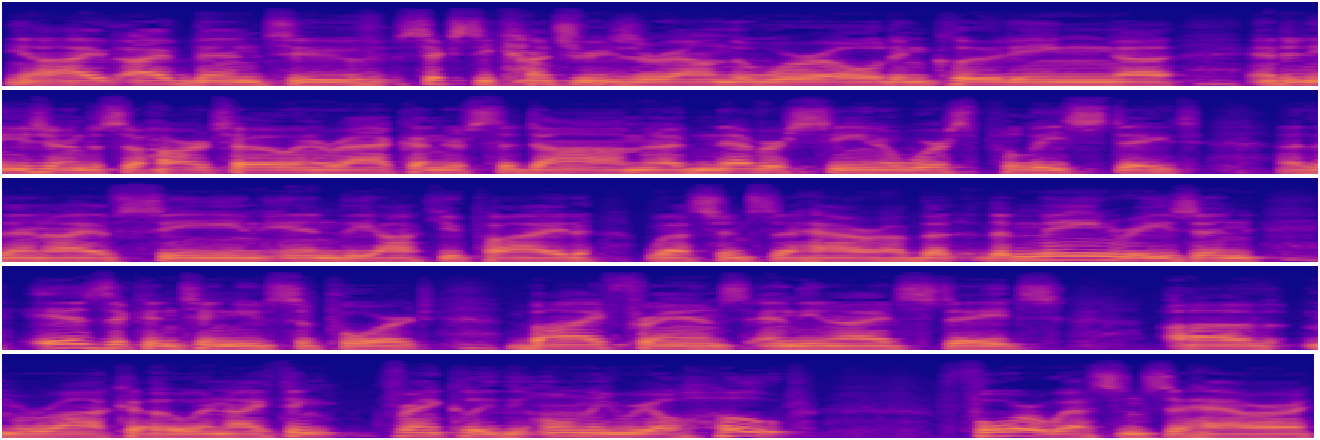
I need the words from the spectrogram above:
you know, I've, I've, been to 60 countries around the world, including uh, Indonesia under Suharto and Iraq under Saddam, and I've never seen a worse police state uh, than I have seen in the occupied Western Sahara. But the main reason is the continued support by France and the United States of Morocco, and I think, frankly, the only real hope for Western Sahara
